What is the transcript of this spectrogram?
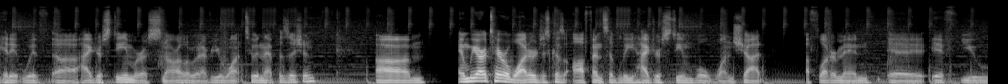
hit it with uh, Hydro Steam or a Snarl or whatever you want to in that position. Um, and we are Tera Water just because offensively Hydro Steam will one-shot a Flutter Mane uh, if you...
